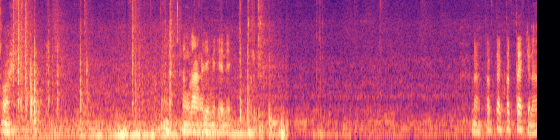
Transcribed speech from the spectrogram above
ไฟ ข้างก็ยังไม่เห็นอีกนั่งตักแตกตักแตกอยู่นะ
